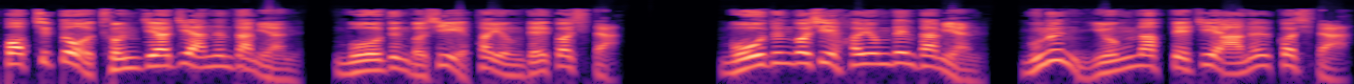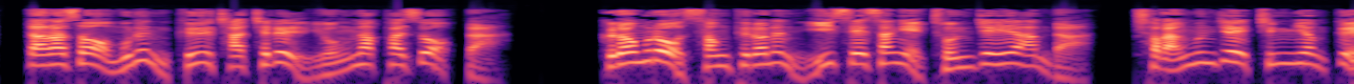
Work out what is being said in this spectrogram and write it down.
법칙도 존재하지 않는다면 모든 것이 허용될 것이다. 모든 것이 허용된다면 무는 용납되지 않을 것이다. 따라서 무는 그 자체를 용납할 수 없다. 그러므로 성필어는 이 세상에 존재해야 한다. 철학 문제 증명 끝.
